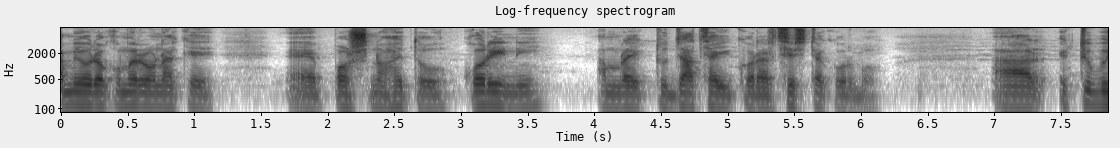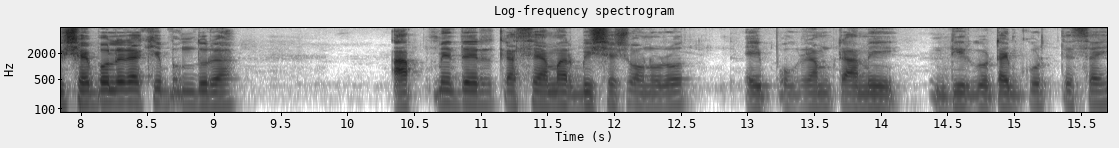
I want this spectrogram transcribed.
আমি ওরকমের ওনাকে প্রশ্ন হয়তো করিনি। আমরা একটু যাচাই করার চেষ্টা করব। আর একটু বিষয় বলে রাখি বন্ধুরা, আপনাদের কাছে আমার বিশেষ অনুরোধ, এই প্রোগ্রামটা আমি দীর্ঘ টাইম করতে চাই।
